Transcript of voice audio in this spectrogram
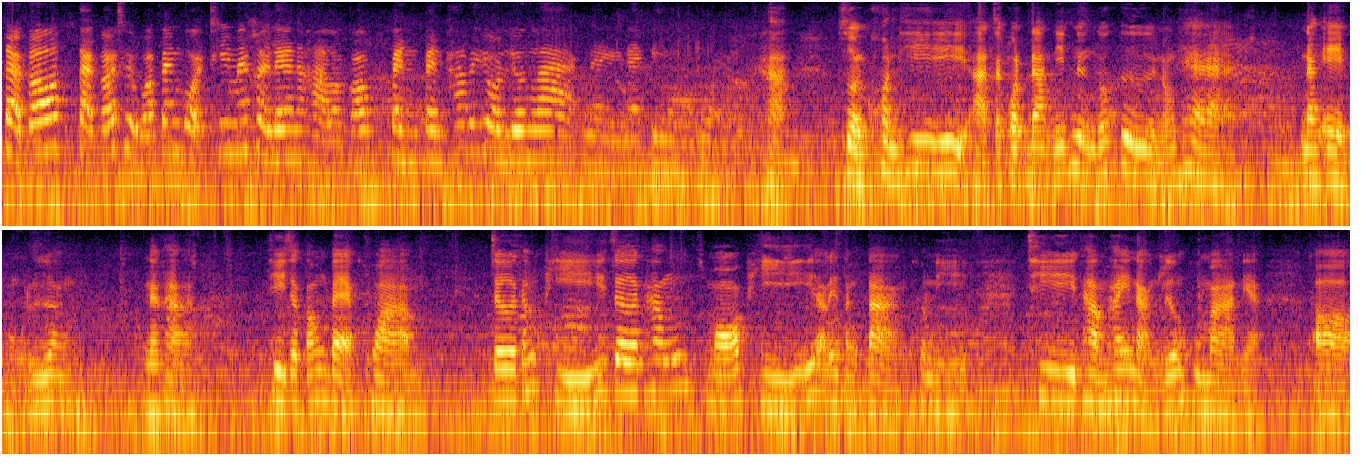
แต่ก็แต่ก็ถือว่าเป็นบทที่ไม่เคยเล่นนะคะ แล้วก็เป็นเป็นภาพยนตร์เรื่องแรกในในปีนี้ด้วยค่ะ ส่วนคนที่อาจจะกดดันนิดนึงก็คือน้องแคร์นางเอกของเรื่องนะคะ ที่จะต้องแบกความเจอทั้งผีเจอทั้งหมอผีอะไรต่างๆ คนนี้ที่ทำให้หนังเรื่องกุมารเนี่ยออ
